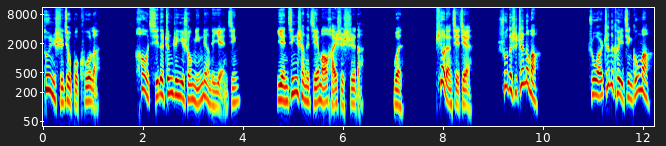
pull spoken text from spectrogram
顿时就不哭了，好奇的睁着一双明亮的眼睛，眼睛上的睫毛还是湿的，问：“漂亮姐姐，说的是真的吗？珠儿真的可以进宫吗？”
